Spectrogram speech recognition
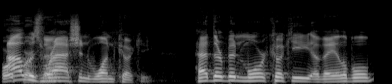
fourth I was birthday. rationed one cookie. Had there been more cookie available,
